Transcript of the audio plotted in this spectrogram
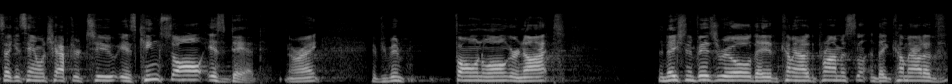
2 Samuel chapter 2 is King Saul is dead. All right? If you've been following along or not, the nation of Israel, they had come out of the promised land, they'd come out of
